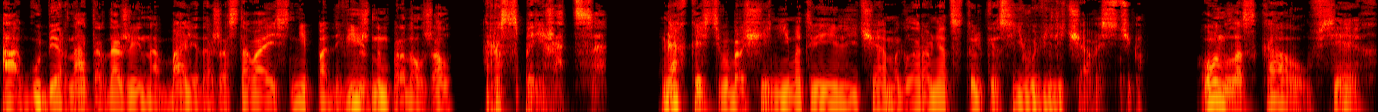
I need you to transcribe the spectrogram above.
а губернатор даже и на бале, даже оставаясь неподвижным, продолжал распоряжаться. Мягкость в обращении Матвея Ильича могла равняться только с его величавостью. Он ласкал всех,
